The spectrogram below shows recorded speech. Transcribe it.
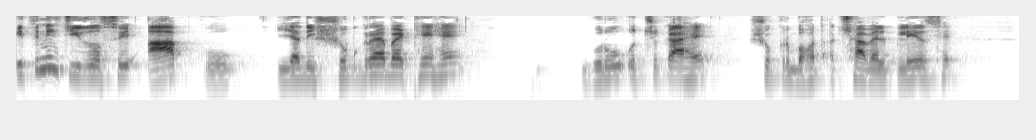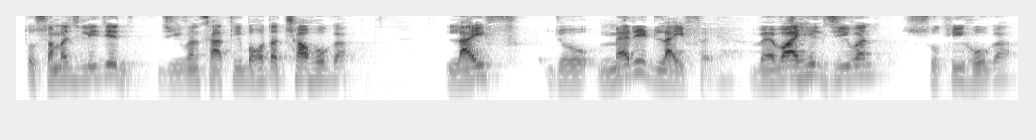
इतनी चीज़ों से आपको यदि शुभ ग्रह बैठे हैं, गुरु उच्च का है, शुक्र बहुत अच्छा वेल प्लेस है तो समझ लीजिए जीवन साथी बहुत अच्छा होगा। लाइफ, जो मैरिड लाइफ है, वैवाहिक जीवन सुखी होगा।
